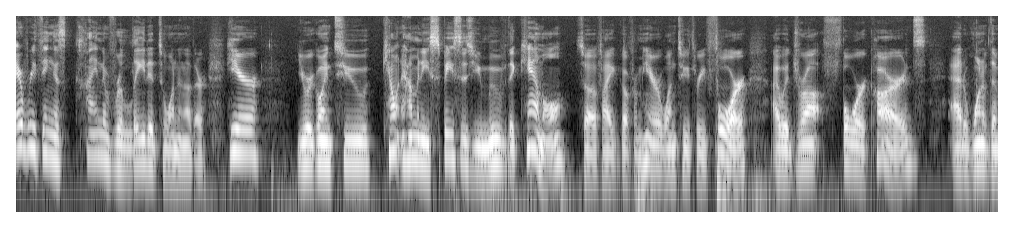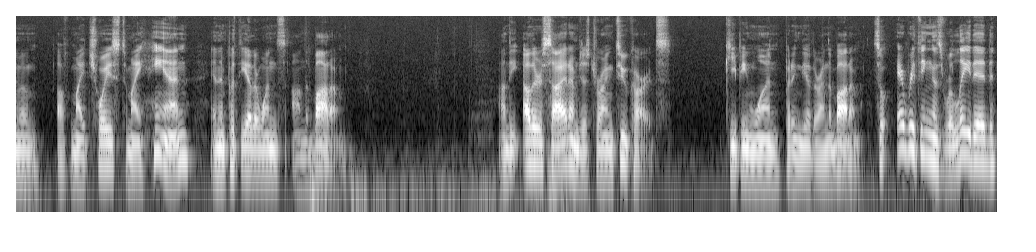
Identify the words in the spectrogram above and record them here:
everything is kind of related to one another. Here, you are going to count how many spaces you move the camel. So if I go from here, one, two, three, four, I would draw four cards, add one of them of my choice to my hand, and then put the other ones on the bottom. On the other side, I'm just drawing two cards, keeping one, putting the other on the bottom. So everything is related.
